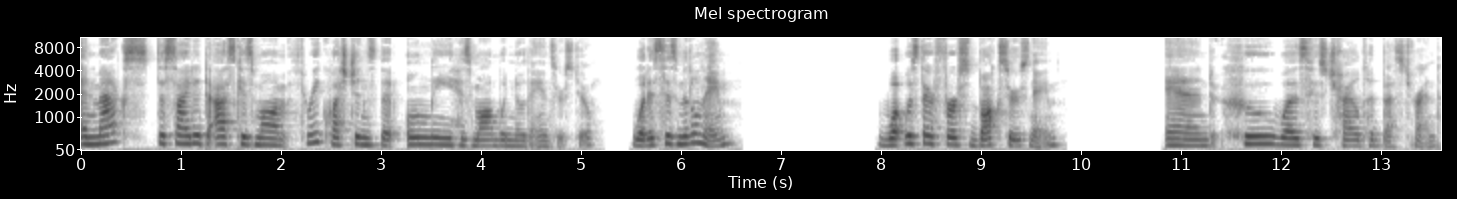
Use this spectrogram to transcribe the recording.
And Max decided to ask his mom three questions that only his mom would know the answers to. What is his middle name? What was their first boxer's name? And who was his childhood best friend?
